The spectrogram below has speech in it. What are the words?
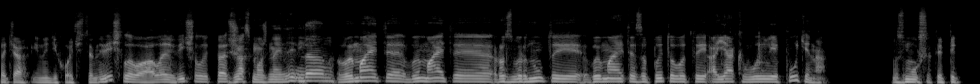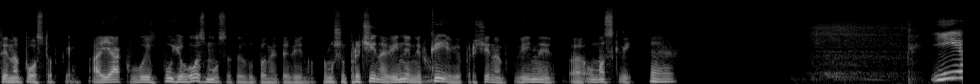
хоча іноді хочеться не ввічливо, але ввічливо відповідаю, що Нас можна і не Да. ви маєте, ви маєте розвернути, ви маєте запитувати, а як ви Путіна змусите піти на поступки, а як ви його змусите зупинити війну? Тому що причина війни не в Києві, причина війни е, у Москві. І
